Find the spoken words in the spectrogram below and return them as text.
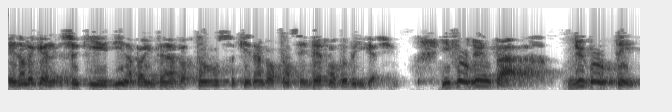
et dans laquelle ce qui est dit n'a pas une telle importance, ce qui est important, c'est d'être en communication. Il faut d'une part, du côté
